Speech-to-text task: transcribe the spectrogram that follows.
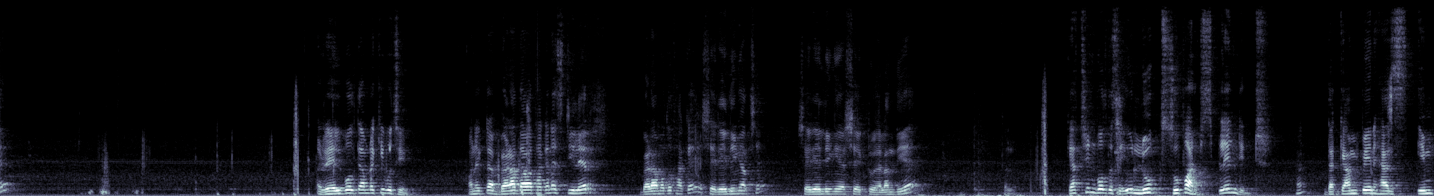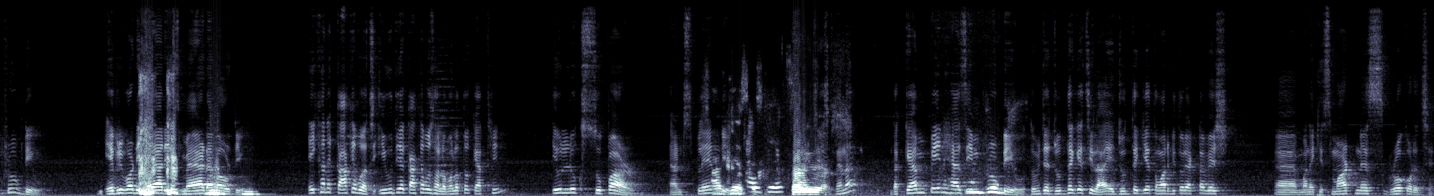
রেল বলতে আমরা কি বুঝি? অনেকটা বেড়া দেওয়া থাকে না, স্টিলের বেড়া মতো থাকে, সে রেলিং আছে, সেই রেলিংয়ে সে একটু হেলান দিয়ে। ক্যাথরিন বলতেছে ইউ লুক সুপার স্প্লেন্ডিড হ্যাঁ? The campaign has improved you everybody here is mad about you এইখানে কাকে বোঝাচ্ছে? ইউ দিয়ে কাকে বোঝালো বলো তো, Catherine? You look super and splendid তাই না the campaign has improved you তুমি যে যুদ্ধে গেছিলা এই যুদ্ধে গিয়ে তোমার ভিতরে একটা বেশ মানে কি স্মার্টনেস গ্রো করেছে।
